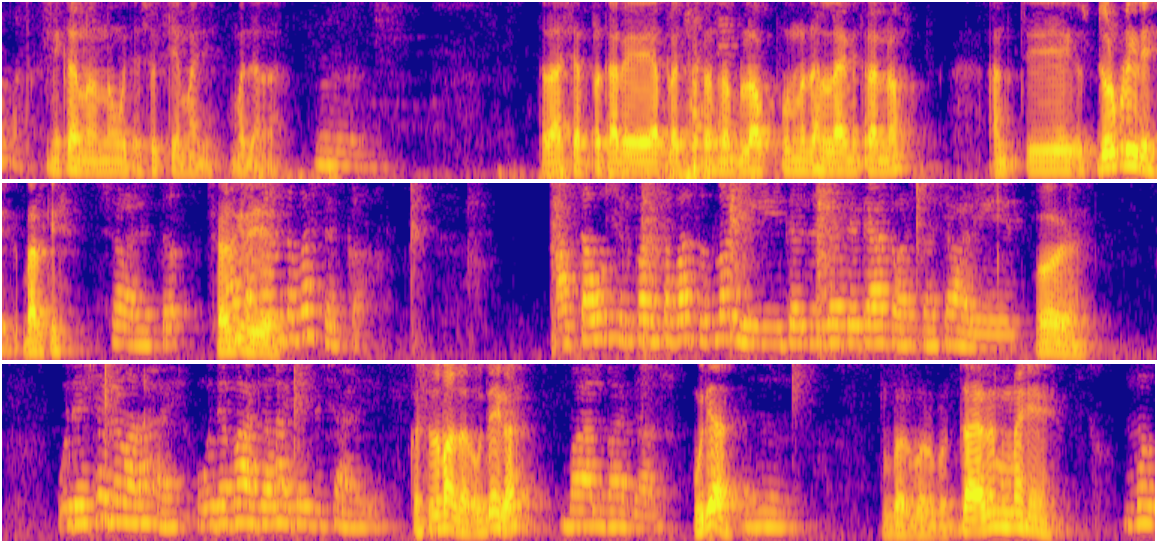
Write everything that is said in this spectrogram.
का? मी करणार ना उद्या सुट्टी आहे माझी मतदानाला. हम्म. तर अशा प्रकारे आपला छोटासा ब्लॉग पूर्ण झालेला आहे मित्रांनो. आमची जोड कुठे गेली बारकी. शाळेत. शाळेत गेली. आहे. आतापर्यंत बसतात का? आता उशीरपर्यंत बसत नाही. त्यांनी जाते ते आठ वाजता शाळेत. होय. उद्या शनिवार आहे. उद्या बाजार आहे त्यांच्या शाळेत. कशाचा बाजार? उद्या आहे का? बाल बाजार. उद्या? हम्म. बरं बरं बरं. जायचं मग नाही? मग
